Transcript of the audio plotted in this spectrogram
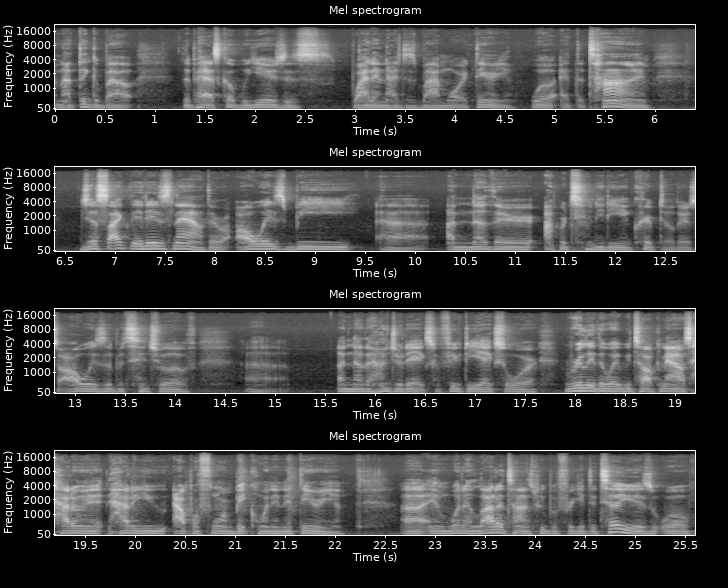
And I think about the past couple years, is why didn't I just buy more Ethereum? Well, at the time, just like it is now, there will always be uh, another opportunity in crypto. There's always the potential of uh, another 100x or 50x or really the way we talk now is how do it, how do you outperform bitcoin and ethereum uh, and what a lot of times people forget to tell you is well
